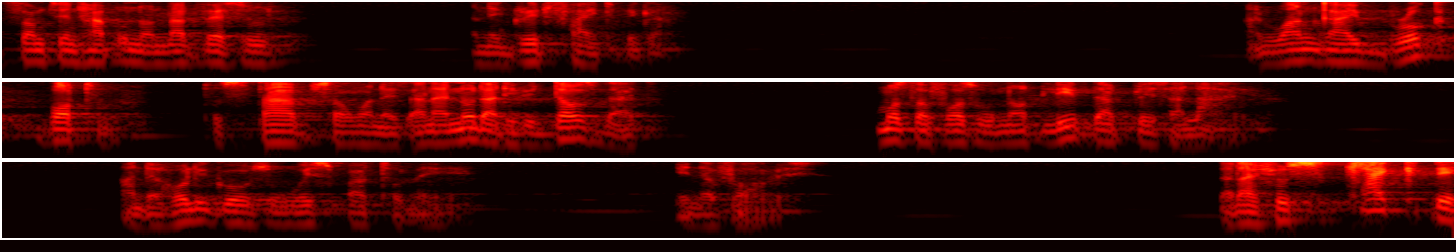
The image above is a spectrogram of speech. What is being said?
Something happened on that vessel, and a great fight began. And one guy broke bottle to stab someone else. And I know that if he does that, most of us will not leave that place alive. And the Holy Ghost will whisper to me in a voice that I should strike the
